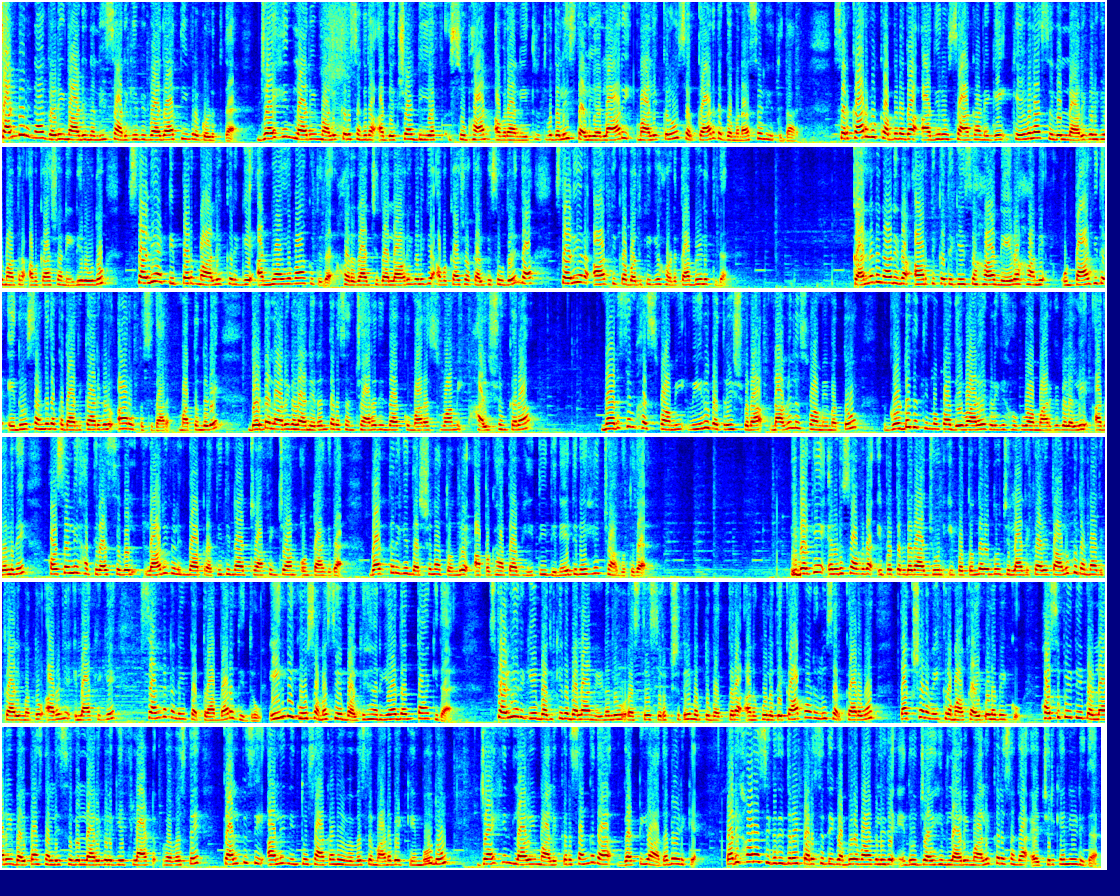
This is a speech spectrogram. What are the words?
ಸಂಡೂರಿನ ಗಡಿನಾಡಿನಲ್ಲಿ ಸಾರಿಗೆ ವಿವಾದ ತೀವ್ರಗೊಳ್ಳುತ್ತಿದೆ. ಜೈ ಹಿಂದ್ ಲಾರಿ ಮಾಲೀಕರ ಸಂಘದ ಅಧ್ಯಕ್ಷ ಡಿಎಫ್ ಸುಭಾನ್ ಅವರ ನೇತೃತ್ವದಲ್ಲಿ ಸ್ಥಳೀಯ ಲಾರಿ ಮಾಲೀಕರು ಸರ್ಕಾರದ ಗಮನ ಸೆಳೆಯುತ್ತಿದ್ದಾರೆ. ಸರ್ಕಾರವು ಕಬ್ಬಿಣದ ಅದಿರು ಸಾಗಾಣೆಗೆ ಕೇವಲ ಸಿವಿಲ್ ಲಾರಿಗಳಿಗೆ ಮಾತ್ರ ಅವಕಾಶ ನೀಡಿರುವುದು ಸ್ಥಳೀಯ ಟಿಪ್ಪರ್ ಮಾಲೀಕರಿಗೆ ಅನ್ಯಾಯವಾಗುತ್ತಿದೆ. ಹೊರರಾಜ್ಯದ ಲಾರಿಗಳಿಗೆ ಅವಕಾಶ ಕಲ್ಪಿಸುವುದರಿಂದ ಸ್ಥಳೀಯರ ಆರ್ಥಿಕ ಬದುಕಿಗೆ ಹೊಡೆತ ಬೀಳುತ್ತಿದೆ. ಕನ್ನಡ ನಾಡಿನ ಆರ್ಥಿಕತೆಗೆ ಸಹ ನೇರ ಹಾನಿ ಉಂಟಾಗಿದೆ ಎಂದು ಸಂಘದ ಪದಾಧಿಕಾರಿಗಳು ಆರೋಪಿಸಿದ್ದಾರೆ. ಮತ್ತೊಂದೆಡೆ ದೊಡ್ಡ ಲಾರಿಗಳ ನಿರಂತರ ಸಂಚಾರದಿಂದ ಕುಮಾರಸ್ವಾಮಿ, ಹರಿಶಂಕರ, ನರಸಿಂಹಸ್ವಾಮಿ, ವೀರಭದ್ರೇಶ್ವರ ನವಿಲಸ್ವಾಮಿ ಮತ್ತು ಗುಡ್ಡದ ತಿಮ್ಮಪ್ಪ ದೇವಾಲಯಗಳಿಗೆ ಹೋಗುವ ಮಾರ್ಗಗಳಲ್ಲಿ ಅದಲ್ಲದೆ ಹೊಸಳ್ಳಿ ಹತ್ತಿರ ಸಿವಿಲ್ ಲಾರಿಗಳಿಂದ ಪ್ರತಿದಿನ ಟ್ರಾಫಿಕ್ ಜಾಮ್ ಉಂಟಾಗಿದೆ. ಭಕ್ತರಿಗೆ ದರ್ಶನ ತೊಂದರೆ, ಅಪಘಾತ, ಭೀತಿ ದಿನೇ ದಿನೇ ಹೆಚ್ಚಾಗುತ್ತಿದೆ. ಈ ಬಗ್ಗೆ ಎರಡು ಸಾವಿರದ ಇಪ್ಪತ್ತೆರಡರ ಜೂನ್ ಇಪ್ಪತ್ತೊಂದರಂದು ಜಿಲ್ಲಾಧಿಕಾರಿ, ತಾಲೂಕು ದಂಡಾಧಿಕಾರಿ ಮತ್ತು ಅರಣ್ಯ ಇಲಾಖೆಗೆ ಸಂಘಟನೆ ಪತ್ರ ಬರೆದಿದ್ರು. ಇಂದಿಗೂ ಸಮಸ್ಯೆ ಬಗೆಹರಿಯದಂತಾಗಿದೆ. ಸ್ಥಳೀಯರಿಗೆ ಬದುಕಿನ ಬಲ ನೀಡಲು, ರಸ್ತೆ ಸುರಕ್ಷತೆ ಮತ್ತು ಭಕ್ತರ ಅನುಕೂಲತೆ ಕಾಪಾಡಲು ಸರ್ಕಾರವು ತಕ್ಷಣವೇ ಕ್ರಮ ಕೈಗೊಳ್ಳಬೇಕು. ಹೊಸಪೇಟೆ, ಬಳ್ಳಾರಿ ಬೈಪಾಸ್ನಲ್ಲಿ ಸಿವಿಲ್ ಲಾರಿಗಳಿಗೆ ಫ್ಲಾಟ್ ವ್ಯವಸ್ಥೆ ಕಲ್ಪಿಸಿ ಅಲ್ಲಿ ನಿಂತು ಸಾಗಣೆ ವ್ಯವಸ್ಥೆ ಮಾಡಬೇಕೆಂಬುದು ಜೈ ಹಿಂದ್ ಲಾರಿ ಮಾಲೀಕರ ಸಂಘದ ಗಟ್ಟಿಯಾದ ಬೇಡಿಕೆ. ಪರಿಹಾರ ಸಿಗದಿದ್ದರೆ ಪರಿಸ್ಥಿತಿ ಗಂಭೀರವಾಗಲಿದೆ ಎಂದು ಜೈ ಹಿಂದ್ ಲಾರಿ ಮಾಲೀಕರ ಸಂಘ ಎಚ್ಚರಿಕೆ ನೀಡಿದೆ.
